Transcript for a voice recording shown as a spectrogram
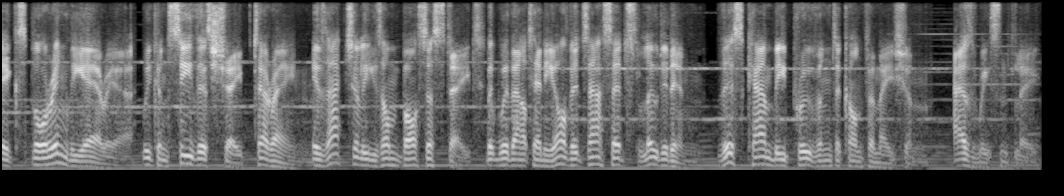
Exploring the area, we can see this shaped terrain is actually Zomboss estate but without any of its assets loaded in. This can be proven to confirmation as recently,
